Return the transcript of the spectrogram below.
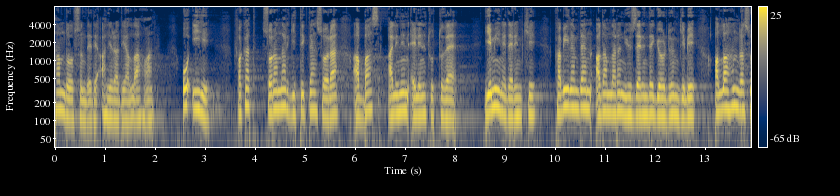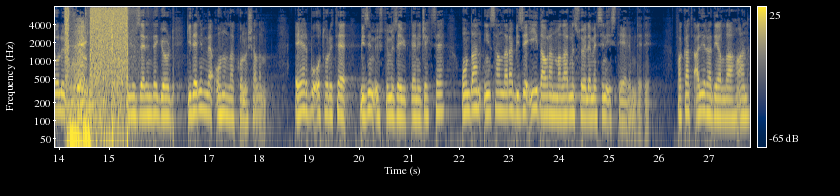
hamdolsun dedi Ali radıyallahu anh. O iyi fakat soranlar gittikten sonra Abbas Ali'nin elini tuttu ve yemin ederim ki kabilemden adamların yüzlerinde gördüğüm gibi Allah'ın Resulü yüzlerinde gördüm. Gidelim ve onunla konuşalım. Eğer bu otorite bizim üstümüze yüklenecekse ondan insanlara bize iyi davranmalarını söylemesini isteyelim dedi. Fakat Ali radıyallahu an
